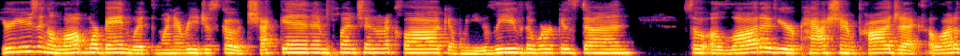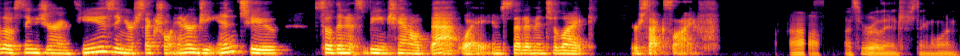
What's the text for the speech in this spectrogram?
you're using a lot more bandwidth whenever you just go check in and punch in on a clock and when you leave the work is done so a lot of your passion projects a lot of those things you're infusing your sexual energy into so then it's being channeled that way instead of into like your sex life. Wow, that's a really interesting one.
